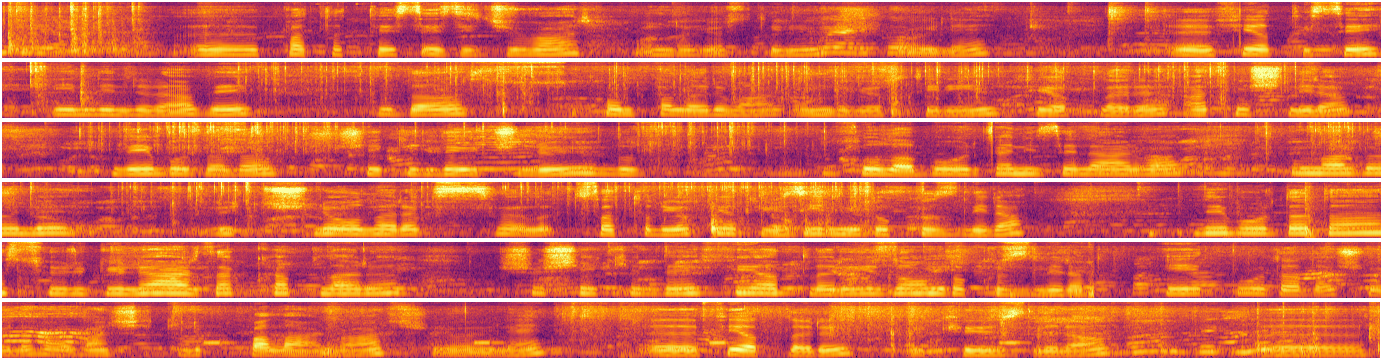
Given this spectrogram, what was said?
e, patates ezici var. Onu da göstereyim şöyle. E, fiyatı ise 50 lira ve burada su pompaları var. Onu da göstereyim. Fiyatları 60 lira. Ve burada da şu şekilde üçlü buz, buzdolabı organizeler var. Bunlar böyle üçlü olarak satılıyor. Fiyatı 129 lira. Ve burada da sürgülü erzak kapları şu şekilde fiyatları 119 lira. Evet burada da şöyle hayvan şekilli kupalar var. Şöyle e, fiyatları 200 lira. E,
